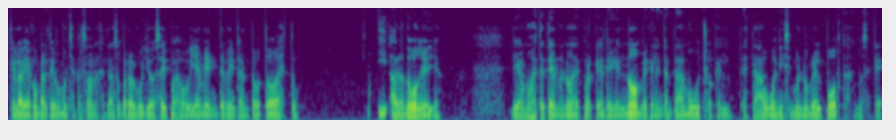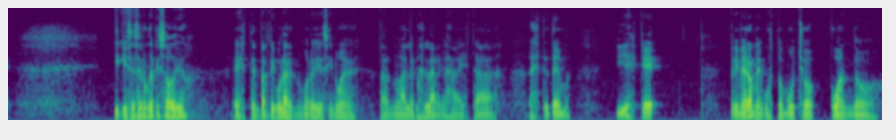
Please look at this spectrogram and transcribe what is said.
que lo había compartido con muchas personas, que estaba súper orgullosa y pues obviamente me encantó todo esto. Y hablando con ella, llegamos a este tema, ¿no? De porque de el nombre, que le encantaba mucho, que estaba buenísimo el nombre del podcast, no sé qué. Y quise hacer un episodio, este en particular, el número 19, para no darle más largas a, esta, a este tema. Y es que, primero me gustó mucho cuando,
